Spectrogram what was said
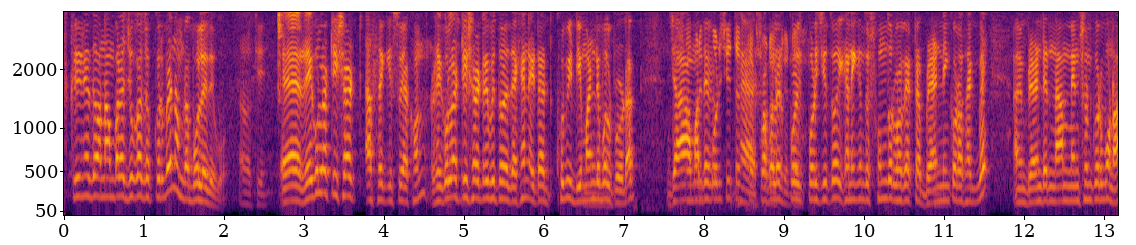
স্ক্রিনে দেওয়া নাম্বারে যোগাযোগ করবেন আমরা বলে দেবো। ওকে রেগুলার টি শার্ট আছে কিছু এখন। রেগুলার টি শার্টের ভিতরে দেখেন এটা খুবই ডিমান্ডেবল প্রোডাক্ট যা আমাদের পরিচিত হ্যাঁ সকলের পরিচিত। এখানে কিন্তু সুন্দরভাবে একটা ব্র্যান্ডিং করা থাকবে। আমি ব্র্যান্ডের নাম মেনশন করব না।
